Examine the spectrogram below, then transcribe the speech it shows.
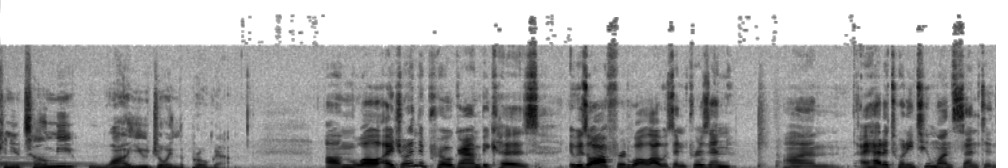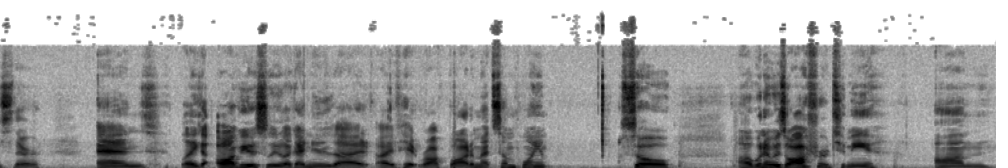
Can you tell me why you joined the program? Um, well, I joined the program because it was offered while I was in prison. Um, I had a 22 month sentence there, and like obviously, like I knew that I've hit rock bottom at some point. So uh, when it was offered to me, um,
